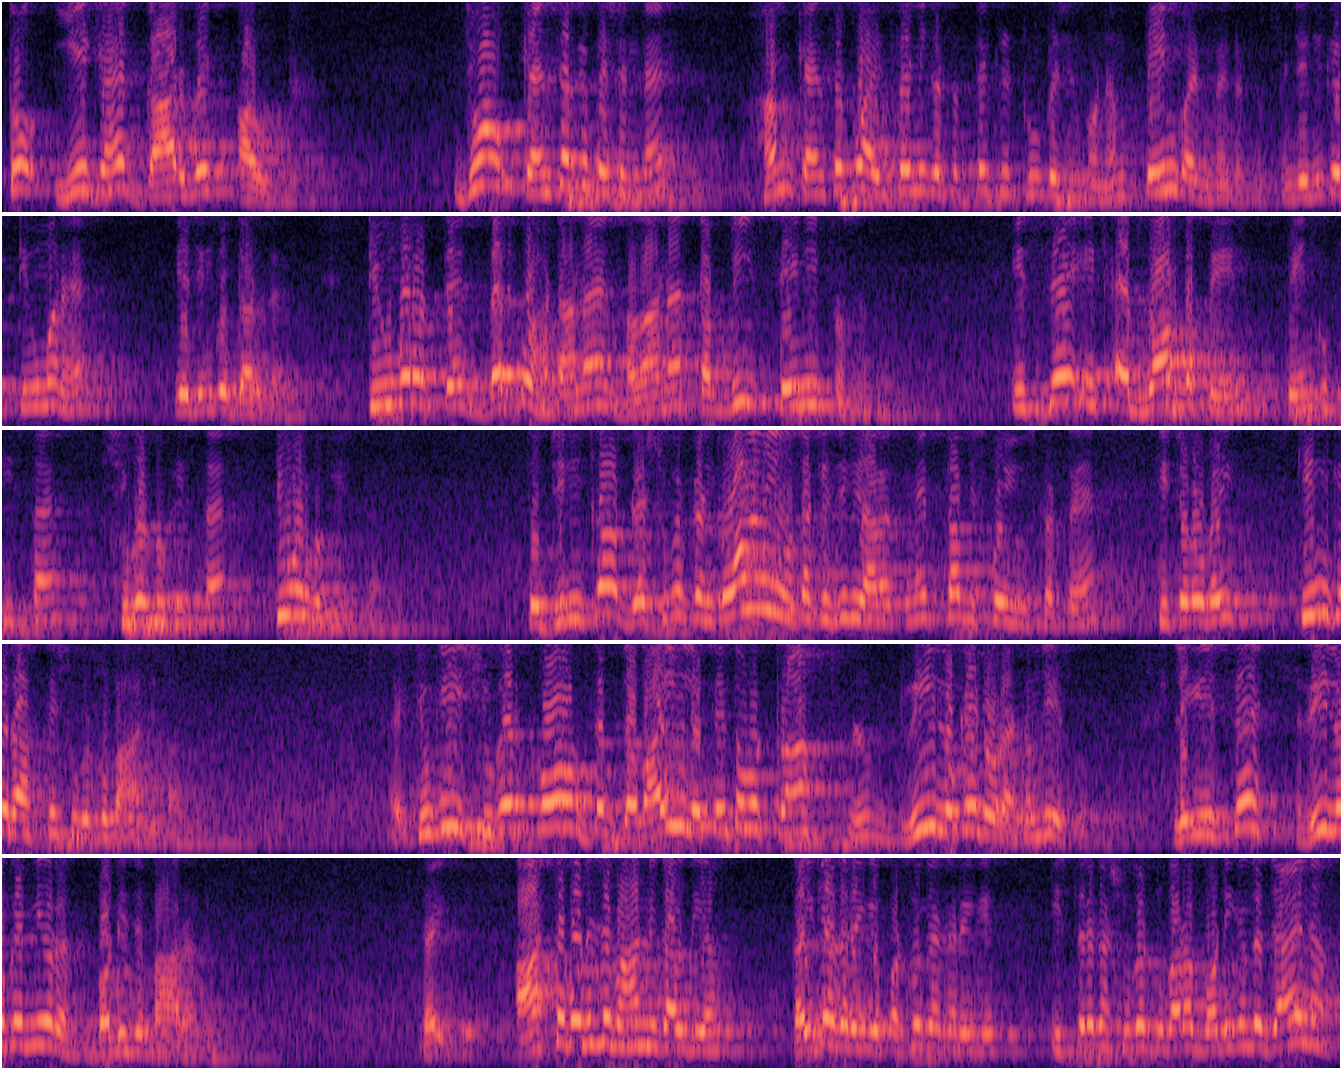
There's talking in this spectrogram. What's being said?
तो ये क्या है? गार्बेज आउट जो कैंसर के पेशेंट हैं, हम कैंसर को आइडेंटिफाई नहीं कर सकते कि ट्रू पेशेंट कौन है। हम पेन को आइडेंटिफाई कर सकते हैं। जो जिनके ट्यूमर है, या जिनको दर्द है। ट्यूमर और दर्द को हटाना है, भगाना है, तब भी सेम ही प्रोसेस है। इससे it absorb the pain pain को खींचता है शुगर को खींचता है ट्यूमर को खींचता है। तो जिनका ब्लड शुगर कंट्रोल नहीं होता किसी भी हालत में, तब इसको यूज़ करते हैं कि चलो भाई स्किन के रास्ते शुगर को बाहर निकाल दो। क्योंकि शुगर को जब दवाई लेते हैं तो वो ट्रांस रीलोकेट हो रहा है, समझिए इसको। लेकिन इससे रीलोकेट नहीं हो रहा बॉडी से बाहर आ गया राइट आज तो बॉडी से बाहर निकाल दिया। कल क्या करेंगे, परसों क्या करेंगे? इस तरह का शुगर दोबारा बॉडी के अंदर जाए ना,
